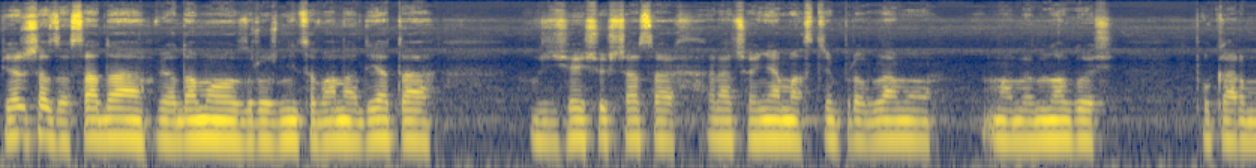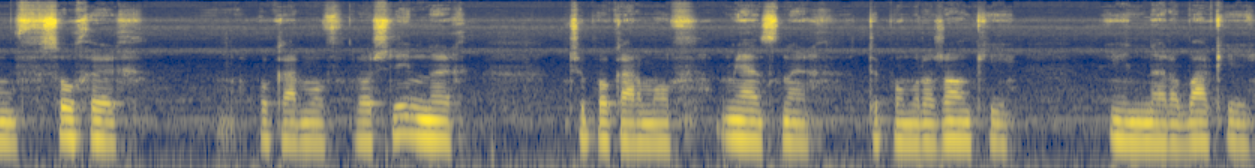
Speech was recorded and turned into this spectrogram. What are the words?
Pierwsza zasada, wiadomo, zróżnicowana dieta. W dzisiejszych czasach raczej nie ma z tym problemu. Mamy mnogość pokarmów suchych, pokarmów roślinnych czy pokarmów mięsnych typu mrożonki i inne robaki.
